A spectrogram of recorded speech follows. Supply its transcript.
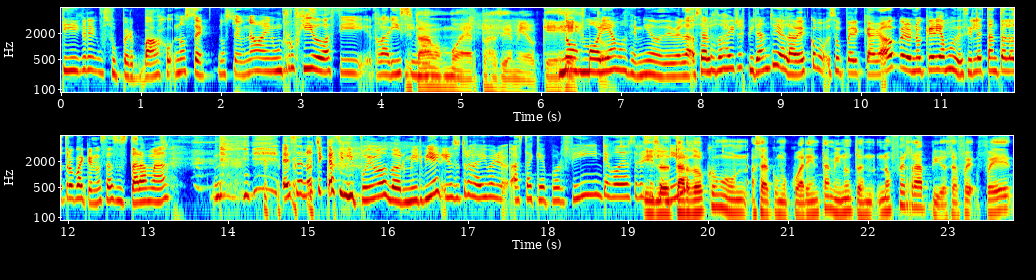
tigre súper bajo. No sé, no sé, una vaina, un rugido así rarísimo. estábamos muertos así de miedo. ¿Qué es Nos esto? moríamos de miedo, de verdad. O sea, los dos ahí respirando y a la vez como súper cagados, pero no queríamos decirle tanto al otro para que no se asustara más. Esa noche casi ni pudimos dormir bien y nosotros ahí, bueno, hasta que por fin dejó de hacer ese Y lo sonido. tardó como un, o sea, como 40 minutos. No fue rápido, o sea, fue, fue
